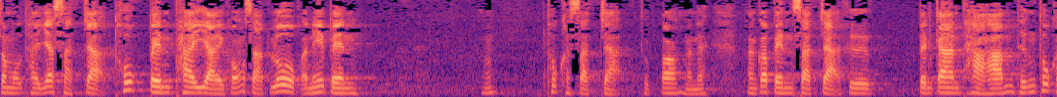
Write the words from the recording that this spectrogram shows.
สมุทัยสัจจะทุกเป็นภัยใหญ่ของสัตว์โลก อันนี้เป็นทุกขสัจจะถูกต้องนะมันก็เป็นสัจจะคือเป็นการถามถึงทุกข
